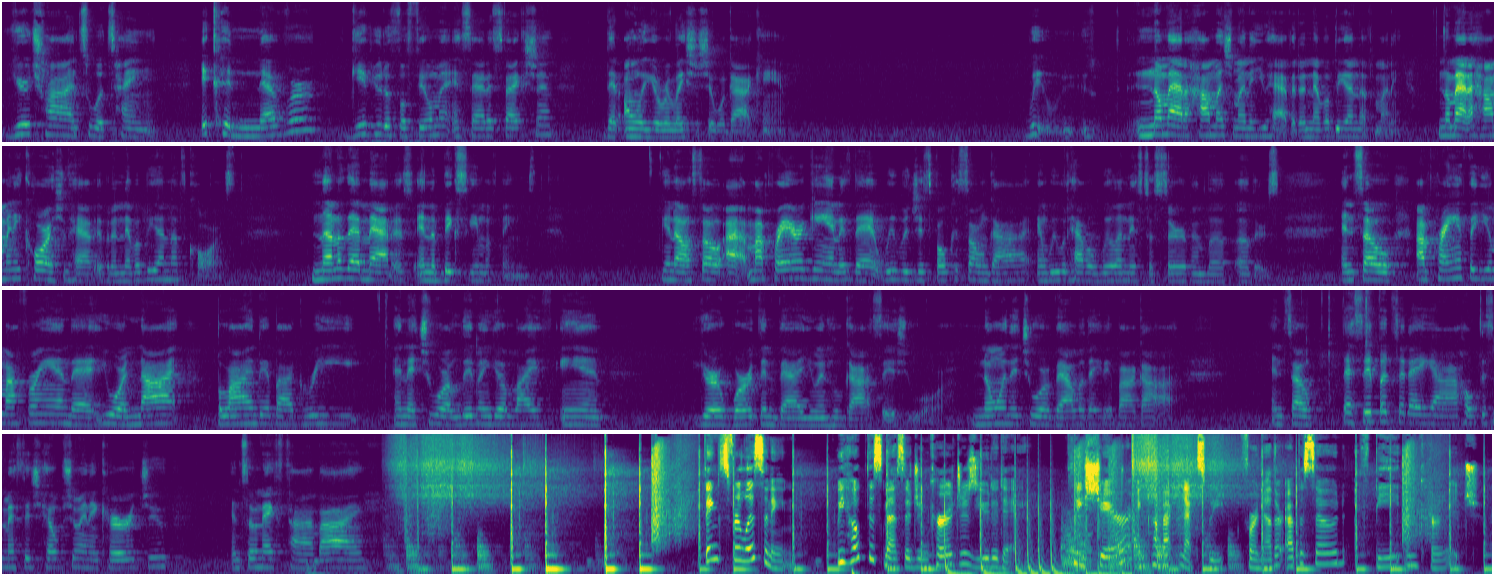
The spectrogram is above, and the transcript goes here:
you're trying to attain, it could never give you the fulfillment and satisfaction that only your relationship with God can. We, no matter how much money you have, it'll never be enough money. No matter how many cars you have, it'll never be enough cars. None of that matters in the big scheme of things. You know, so I, my prayer again is that we would just focus on God and we would have a willingness to serve and love others. And so I'm praying for you, my friend, that you are not blinded by greed and that you are living your life in your worth and value in who God says you are, knowing that you are validated by God. And so that's it for today, y'all. I hope this message helps you and encourage you. Until next time, bye. Thanks for listening. We hope this message encourages you today. Please share and come back next week for another episode of Be Encouraged.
